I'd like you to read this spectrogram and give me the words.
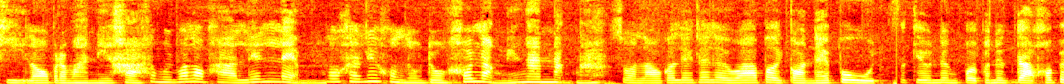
ผีหลอประมาณนี้ค่ะ สมมติว่าเราพาเล่นแหลมเราแครี่ของเราโดนเข้าหลังนี่งานหนักนะ ส่วนเราก็เรียกได้เลยว่าเปิดก่อนได้ปูดสกิลหนึ่งเปิดผนึกดาบเข้าไป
